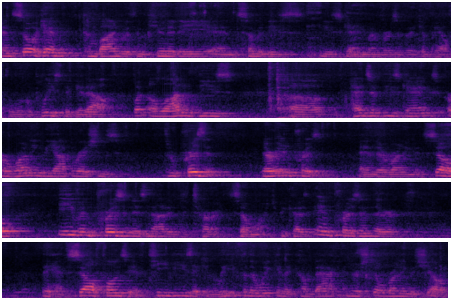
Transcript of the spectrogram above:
And so again, combined with impunity and some of these, these gang members, if they can pay off the local police, they get out. But a lot of these, uh, heads of these gangs are running the operations through prison. They're in prison and they're running it. So even prison is not a deterrent so much because in prison, they're, they have cell phones, they have TVs, they can leave for the weekend, they come back and they're still running the show.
